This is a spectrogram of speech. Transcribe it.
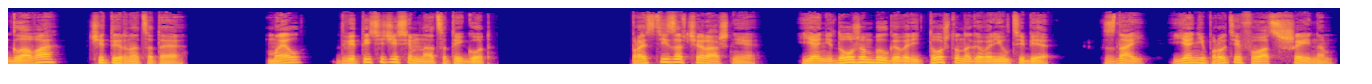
Глава 14. Мел, 2017 год. Прости за вчерашнее. Я не должен был говорить то, что наговорил тебе. Знай, я не против вас с Шейном.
